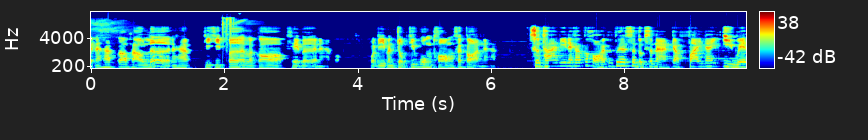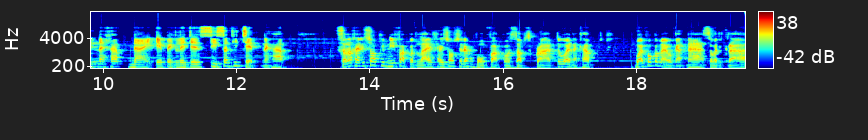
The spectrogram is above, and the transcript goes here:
จนะครับ ก็พาวเลอร์นะครับพีคิปเปอร์แล้วก็เคเบิลนะครับพอดีมันจบที่วงทองซะก่อนนะครับสุดท้ายนี้นะครับก็ขอให้เพื่อนๆสนุกสนานกับไฟในอีเวนต์นะครับ ใน Apex Legends ซีซั่นที่ 7 นะครับสำหรับใครที่ชอบคลิปนี้ฝากกดไลค์ ใครชอบช่องของผมฝากกด subscribe ด้วยนะครับ ไว้พบกันใหม่โอกาสหน้า สวัสดีครั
